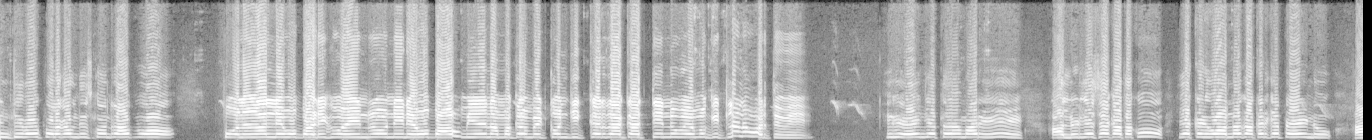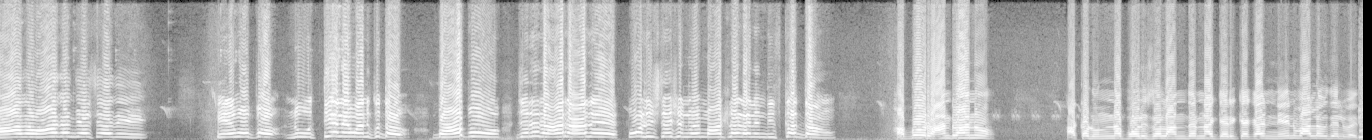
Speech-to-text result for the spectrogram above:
ఇంటి వైపు పొలగం తీసుకొని రాపో. పొలగాళ్ళేమో బడికి పోయినరు నేనేమో బాబు మీద నమ్మకం పెట్టుకొని ఇక్కడ దాకా అత్తి నువ్వేమో గిట్లనే పడుతుంది ఇక ఏం చేస్తావు మరి? అల్లుడు చేసే కథకు ఎక్కడి వాడినాక అక్కడికే పోయిండు. ఆగం ఆగం చేసేది. ఏమో పో నువ్వు ఉత్తి అనేవి అనుకుతావు బాబు జర రా రాదే. పోలీస్ స్టేషన్ పోయి మాట్లాడా నేను తీసుకొద్దాం. అబ్బో రాను రాను. అక్కడ ఉన్న పోలీసు వాళ్ళు అందరు నాకు ఎరికే కానీ నేను వాళ్ళకు తెలియదు.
